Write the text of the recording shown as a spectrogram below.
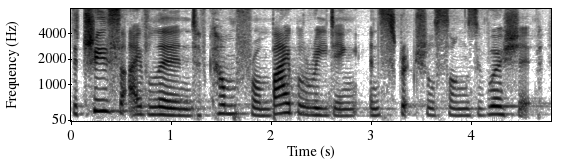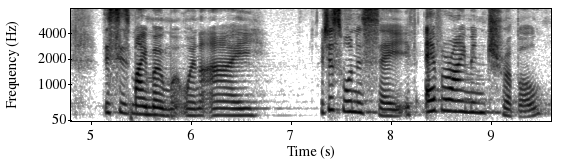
the truths that I've learned have come from Bible reading and scriptural songs of worship. This is my moment when I, I just want to say if ever I'm in trouble,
